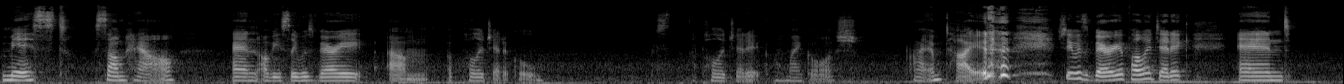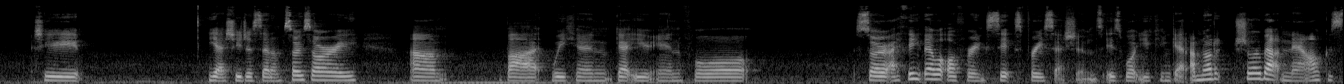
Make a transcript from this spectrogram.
missed somehow, and obviously was very um, apologetical. Apologetic. Oh my gosh. I am tired. she was very apologetic, and she, yeah, she just said, I'm so sorry, um, but we can get you in for so I think they were offering six free sessions, is what you can get. I'm not sure about now because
